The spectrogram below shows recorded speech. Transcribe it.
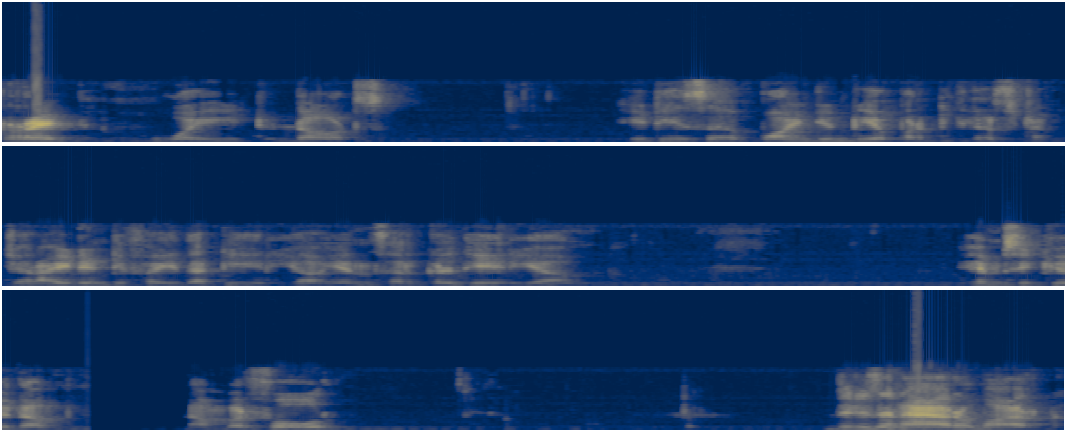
red white dots. It is uh, pointing to a particular structure. Identify that area, encircled area. MCQ num number 4. There is an arrow mark.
